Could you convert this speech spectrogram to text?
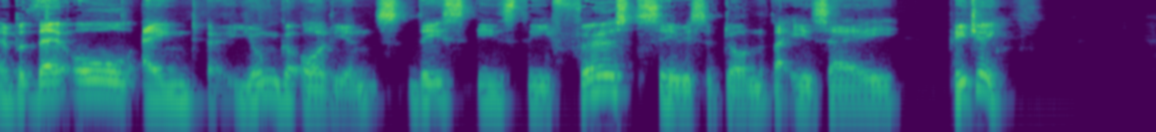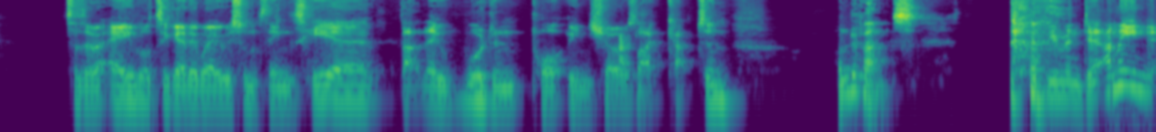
Uh, but they're all aimed at younger audience. This is the first series they've done that is a PG. So they're able to get away with some things here that they wouldn't put in shows like Captain Underpants. Human de- I mean,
